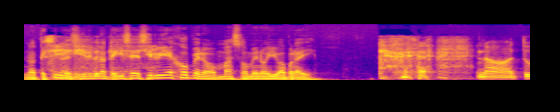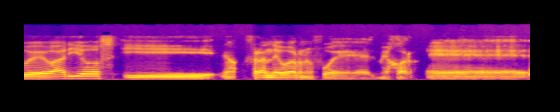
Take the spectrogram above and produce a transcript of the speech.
No te, Sí. quiero decir- no te quise decir viejo, pero más o menos iba por ahí. No, tuve varios y no, Fran de Boer no fue el mejor, eh,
